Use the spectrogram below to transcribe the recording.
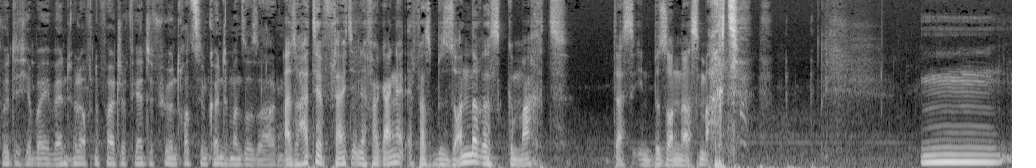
würde ich aber eventuell auf eine falsche Fährte führen, trotzdem könnte man so sagen. Also hat er vielleicht in der Vergangenheit etwas Besonderes gemacht, das ihn besonders macht? Mm,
